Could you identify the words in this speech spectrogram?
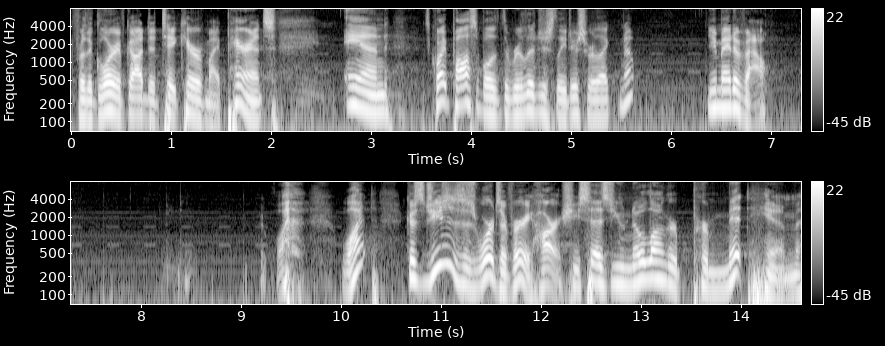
for the glory of God to take care of my parents. And it's quite possible that the religious leaders were like, no, you made a vow. What? What? Because Jesus' words are very harsh. He says, You no longer permit him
